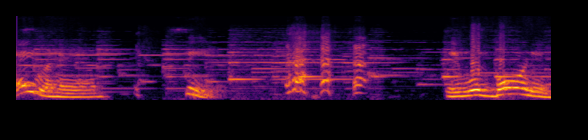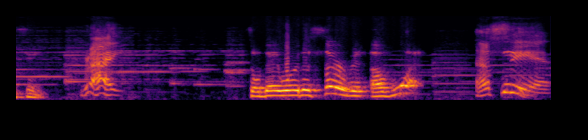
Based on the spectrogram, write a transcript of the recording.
Abraham sinned and was born in sin. Right. So they were the servant of what? Of sin. sin.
